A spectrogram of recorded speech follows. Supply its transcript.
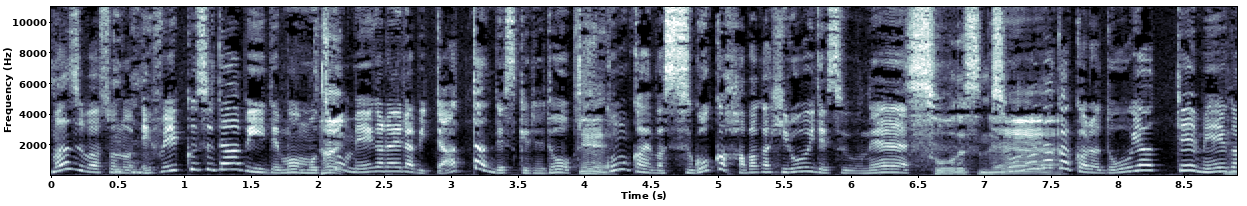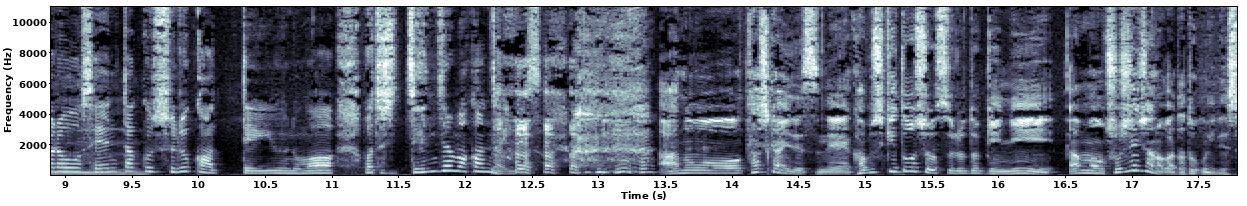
まずはその FX ダービーでももちろん銘柄選びってあったんですけれど、ええ今回はすごく幅が広いですよね。そうですね。その中からどうやって銘柄を選択するかっていうのは、私全然わかんないんです。あの、確かにですね、株式投資をするときに、あの、初心者の方特にですね、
